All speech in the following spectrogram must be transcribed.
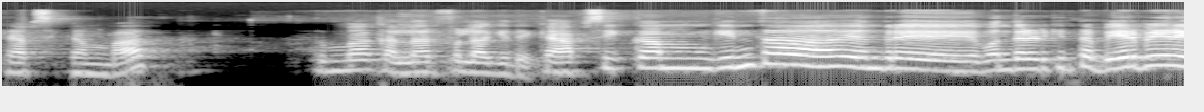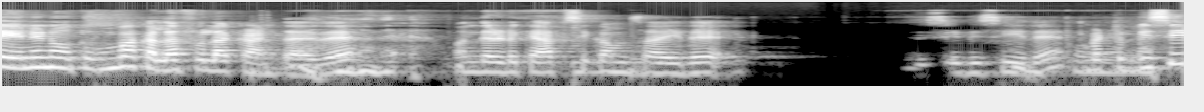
ಕ್ಯಾಪ್ಸಿಕಮ್ ಬಾತ್ ತುಂಬಾ ಕಲರ್ಫುಲ್ ಆಗಿದೆ. ಕ್ಯಾಪ್ಸಿಕಮ್ಗಿಂತ ಅಂದ್ರೆ ಒಂದೆರಡಕ್ಕಿಂತ ಬೇರೆ ಬೇರೆ ಏನೇನೋ ತುಂಬಾ ಕಲರ್ಫುಲ್ ಆಗಿ ಕಾಣ್ತಾ ಇದೆ. ಒಂದೆರಡು ಕ್ಯಾಪ್ಸಿಕಮ್ ಸಹ ಇದೆ. ಬಿಸಿ ಬಿಸಿ ಇದೆ. ಬಟ್ ಬಿಸಿ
